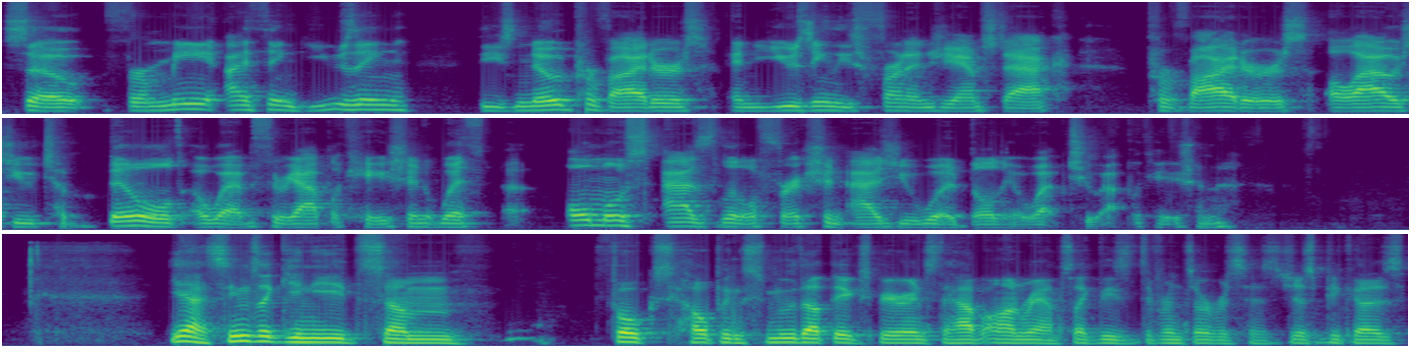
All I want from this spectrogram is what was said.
So for me, I think using these node providers and using these front end Jamstack providers allows you to build a Web3 application with uh, almost as little friction as you would building a Web2 application. Yeah, it seems like you need some folks helping smooth out the experience to have on ramps like these different services, just because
